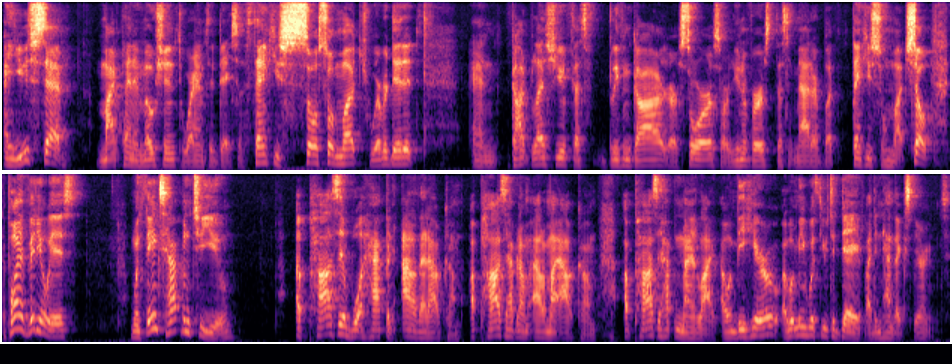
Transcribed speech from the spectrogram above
and you set my plan in motion to where I am today. So thank you so, so much, whoever did it. And God bless you if that's believing God or source or universe, doesn't matter, but thank you so much. So the point of video is when things happen to you, a positive will happen out of that outcome. A positive happened out of my outcome. A positive happened in my life. I wouldn't be here, I wouldn't be with you today if I didn't have that experience.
